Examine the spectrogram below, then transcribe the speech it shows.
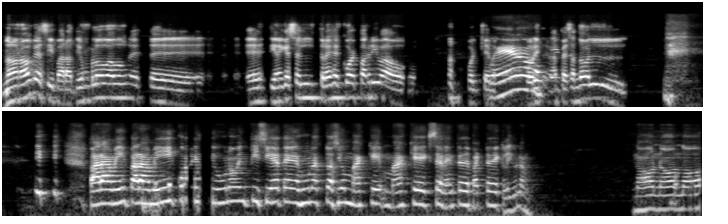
No, no, que si para ti un blowout este, tiene que ser tres scores para arriba o porque bueno, empezando el para mí, para mí 41-27 es una actuación más que, más que excelente de parte de Cleveland. No, no, no.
